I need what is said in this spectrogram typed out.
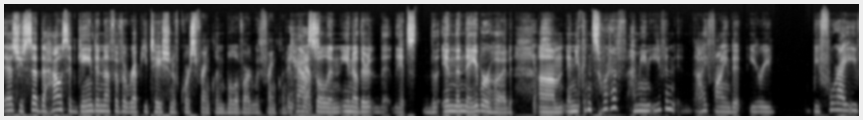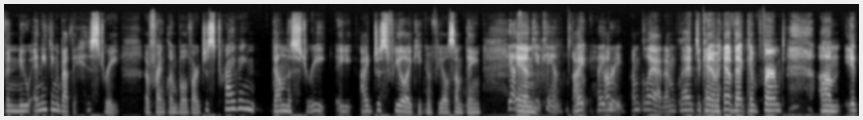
as you said, the house had gained enough of a reputation. Of course, Franklin Boulevard with Franklin Castle, Castle, and you know, there it's in the neighborhood, yes. um, and you can sort of, I mean, even I find it eerie. Before I even knew anything about the history of Franklin Boulevard, just driving down the street, I just feel like you can feel something. Yeah, I and think you can. I, I agree. I'm, I'm, glad. I'm glad to kind of have that confirmed. Um, it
